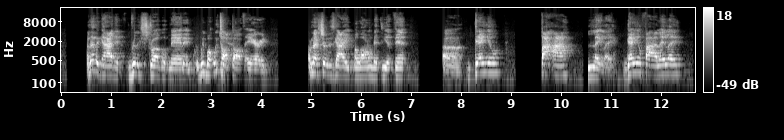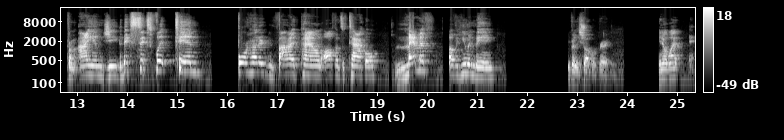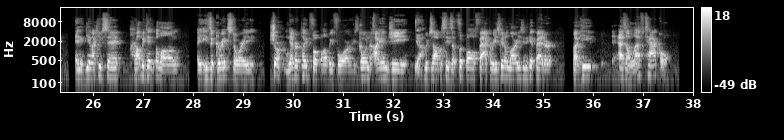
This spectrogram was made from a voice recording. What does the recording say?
Another guy that really struggled, man, and we we talked Yeah. off air, and I'm not sure this guy belonged at the event. Uh, Daniel Fa'a Lele. Daniel Faalele from IMG, the big six foot ten 405 pound offensive tackle, mammoth of a human being. He really struggled, Greg. You know what? And again, like you said, probably didn't belong. He's a great story. Sure. Never played football before. He's going to IMG, Yeah. which is obviously is a football factory. He's going to learn. He's going to get better. But he, as a left tackle,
